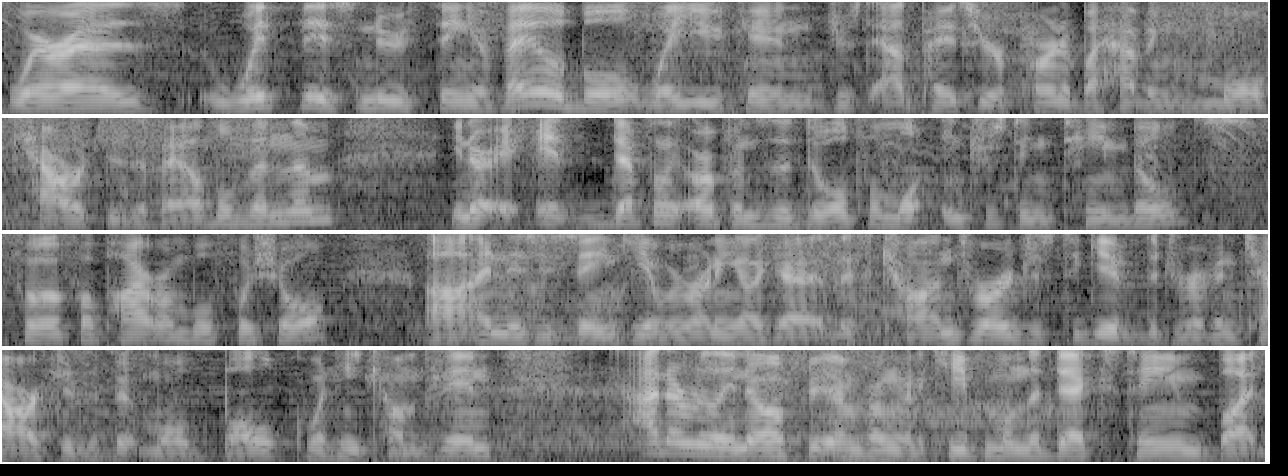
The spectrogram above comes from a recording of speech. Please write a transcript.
Whereas with this new thing available, where you can just outpace your opponent by having more characters available than them, you know, it, it, definitely opens the door for more interesting team builds for, for Pirate Rumble for sure. Uh, and as you're seeing here, we're running like a, this Kandro just to give the Driven characters a bit more bulk when he comes in. I don't really know if, I'm going to keep him on the Dex team, but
